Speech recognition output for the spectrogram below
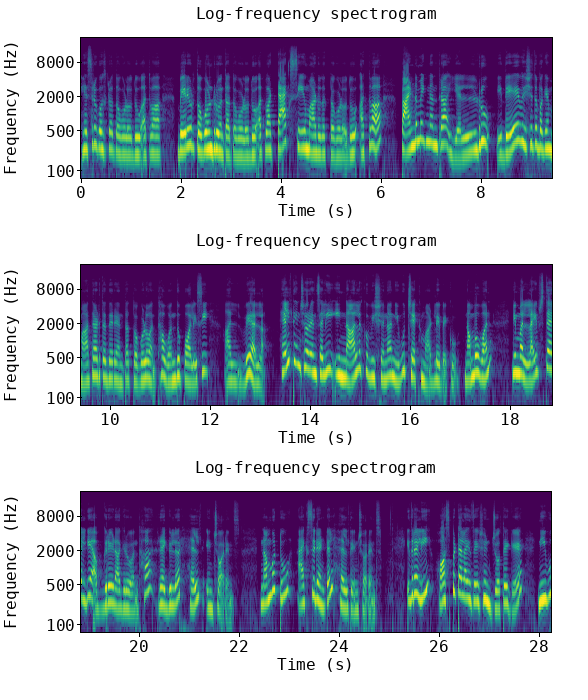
ಹೆಸರಿಗೋಸ್ಕರ ತೊಗೊಳ್ಳೋದು ಅಥವಾ ಬೇರೆಯವ್ರು ತೊಗೊಂಡ್ರು ಅಂತ ತೊಗೊಳ್ಳೋದು ಅಥವಾ ಟ್ಯಾಕ್ಸ್ ಸೇವ್ ಮಾಡೋದಕ್ಕೆ ತೊಗೊಳ್ಳೋದು ಅಥವಾ ಪ್ಯಾಂಡಮಿಕ್ ನಂತರ ಎಲ್ಲರೂ ಇದೇ ವಿಷಯದ ಬಗ್ಗೆ ಮಾತಾಡ್ತಿದ್ದಾರೆ ಅಂತ ತೊಗೊಳ್ಳುವಂಥ ಒಂದು ಪಾಲಿಸಿ ಅಲ್ವೇ ಅಲ್ಲ. ಹೆಲ್ತ್ ಇನ್ಶೂರೆನ್ಸಲ್ಲಿ ಈ ನಾಲ್ಕು ವಿಷಯನ ನೀವು ಚೆಕ್ ಮಾಡಲೇಬೇಕು. ನಂಬರ್ ಒನ್ ನಿಮ್ಮ ಲೈಫ್ ಸ್ಟೈಲ್ಗೆ ಅಪ್ಗ್ರೇಡ್ ಆಗಿರುವಂತಹ regular health insurance number two accidental health insurance ಇದರಲ್ಲಿ ಹಾಸ್ಪಿಟಲೈಸೇಷನ್ ಜೊತೆಗೆ ನೀವು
